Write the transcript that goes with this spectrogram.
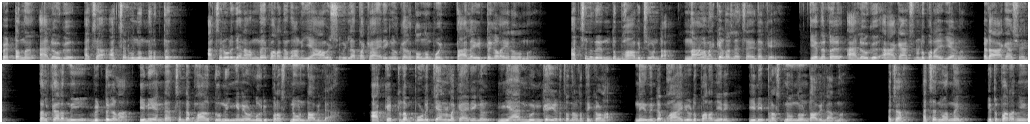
പെട്ടെന്ന് അലോക് അച്ഛ അച്ഛനൊന്ന് നിർത്ത്. അച്ഛനോട് ഞാൻ അന്നേ പറഞ്ഞതാണ് ഈ ആവശ്യമില്ലാത്ത കാര്യങ്ങൾക്കകത്തൊന്നും പോയി തലയിട്ട് കളയരുതെന്ന്. അച്ഛൻ ഇത് എന്ത് ഭാവിച്ചുകൊണ്ടാ? നാണക്കേടല്ല അച്ഛ ഇതൊക്കെ? എന്നിട്ട് അലോക് ആകാശനോട് പറയുകയാണ്. എടാ ആകാശേ തൽക്കാലം നീ വിട്ടുകളാ. ഇനി എന്റെ അച്ഛന്റെ ഭാഗത്തു നിന്ന് ഇങ്ങനെയുള്ള ഒരു പ്രശ്നം ഉണ്ടാവില്ല. ആ കെട്ടിടം പൊളിക്കാനുള്ള കാര്യങ്ങൾ ഞാൻ മുൻകൈ എടുത്ത് നടത്തിക്കോളാം. നീ നിന്റെ ഭാര്യയോട് പറഞ്ഞു ഇനി പ്രശ്നമൊന്നും ഉണ്ടാവില്ല എന്ന് അച്ഛാ അച്ഛൻ വന്നേ. ഇത് പറഞ്ഞ്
